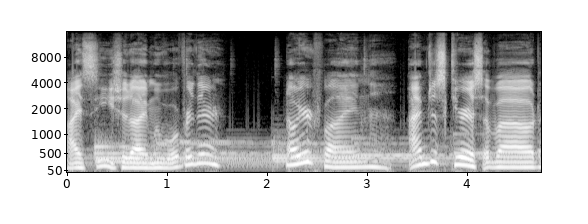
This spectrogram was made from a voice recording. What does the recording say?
I see, should I move over there? No, you're fine. I'm just curious about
